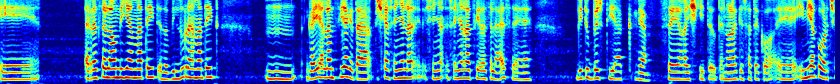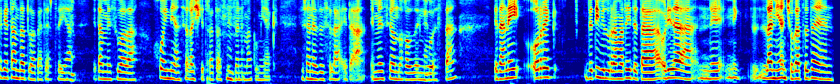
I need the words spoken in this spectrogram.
e, errezela ondila emateit, edo bildurra emateit, mm, gaia lantziak eta pixka seinalatzia bezala, ez, e, bitu bestiak yeah. ze gaizkite duten nola esateko. E, indiako bortxaketan datuak atertzea, eta mezua da, jo indian ze gaizki tratatzen duten emakumiak. Esan ez dezela, eta hemen ze ondo gauden yeah. gu, ez da? Eta nahi horrek beti bildurra mateit, eta hori da nik lanian txokatzeten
